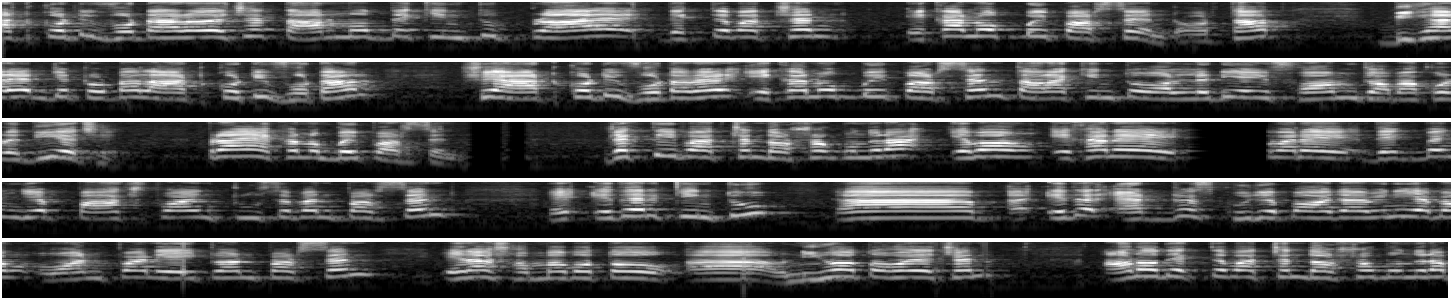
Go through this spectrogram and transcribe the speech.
আট কোটি ভোটার রয়েছে, তার মধ্যে কিন্তু প্রায় দেখতে পাচ্ছেন একানব্বই পার্সেন্ট অর্থাৎ বিহারের যে টোটাল আট কোটি ভোটার সেই আট কোটি ভোটারের একানব্বই পার্সেন্ট তারা কিন্তু অলরেডি এই ফর্ম জমা করে দিয়েছে, প্রায় একানব্বই পার্সেন্ট দেখতেই পাচ্ছেন দর্শক বন্ধুরা, এবং এখানে এবারে দেখবেন যে পাঁচ পয়েন্ট টু সেভেন পার্সেন্ট এদের কিন্তু এদের অ্যাড্রেস খুঁজে পাওয়া যাবেনি এবং one point eight one percent এরা সম্ভবত নিহত হয়েছেন। আরও দেখতে পাচ্ছেন দর্শক বন্ধুরা,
